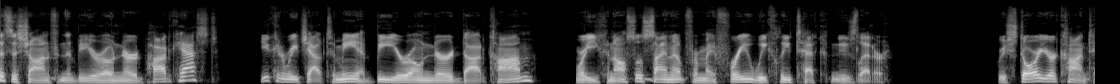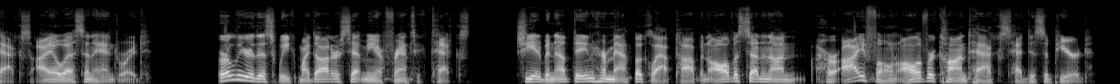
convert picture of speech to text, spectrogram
This is Shawn from the Be Your Own Nerd podcast. You can reach out to me at beyourownnerd.com, where you can also sign up for my free weekly tech newsletter. Restore your contacts, iOS and Android. Earlier this week, my daughter sent me a frantic text. She had been updating her MacBook laptop, and all of a sudden on her iPhone, all of her contacts had disappeared.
